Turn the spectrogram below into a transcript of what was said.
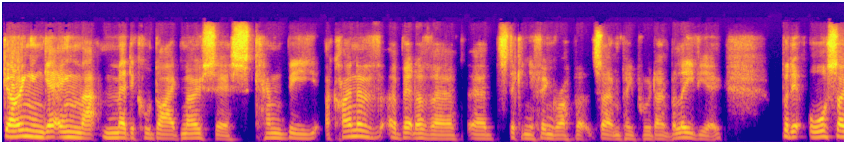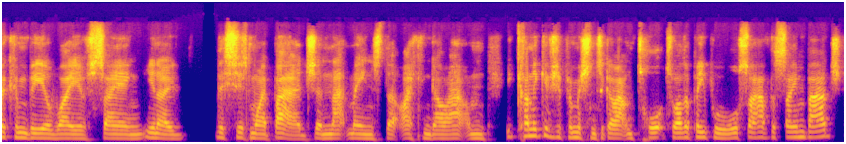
going and getting that medical diagnosis can be a kind of a bit of a, a sticking your finger up at certain people who don't believe you but it also can be a way of saying you know this is my badge and that means that i can go out and it kind of gives you permission to go out and talk to other people who also have the same badge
